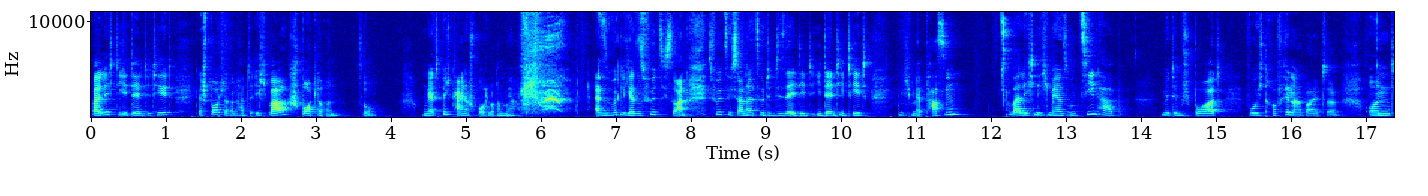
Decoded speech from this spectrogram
weil ich die Identität der Sportlerin hatte. Ich war Sportlerin. So. Und jetzt bin ich keine Sportlerin mehr. also wirklich, also es fühlt sich so an, es fühlt sich so an, als würde diese Identität nicht mehr passen, weil ich nicht mehr so ein Ziel habe mit dem Sport, wo ich darauf hinarbeite. Und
